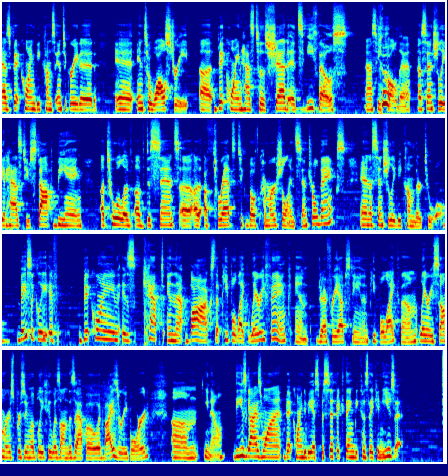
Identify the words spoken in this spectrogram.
as Bitcoin becomes integrated i- into Wall Street, uh, Bitcoin has to shed its ethos, as he called it. Essentially, it has to stop being a tool of, of dissent, uh, a, a threat to both commercial and central banks, and essentially become their tool. Basically, if Bitcoin is kept in that box that people like Larry Fink and Jeffrey Epstein and people like them, Larry Summers, presumably, who was on the Xapo advisory board, um, you know, these guys want Bitcoin to be a specific thing because they can use it.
